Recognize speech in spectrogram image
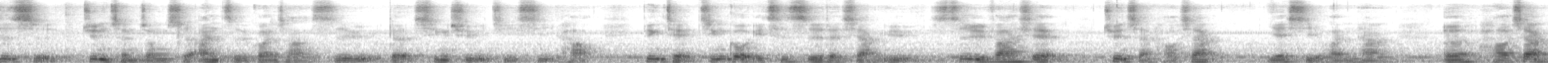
自此，俊成总是暗自观察思雨的兴趣以及喜好，并且经过一次次的相遇，思雨发现俊成好像也喜欢她，而好像，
